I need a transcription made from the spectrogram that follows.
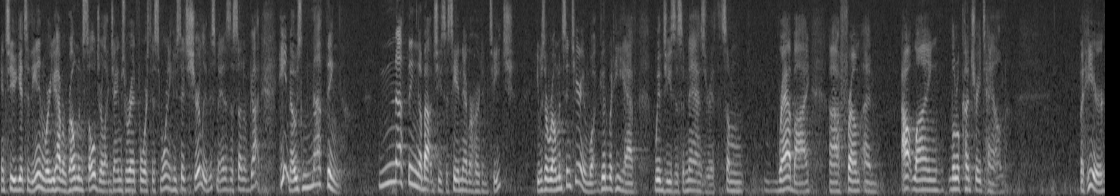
until you get to the end where you have a roman soldier like james read for us this morning who said surely this man is the son of god. He knows nothing nothing about jesus. He had never heard him teach. He was a roman centurion. What good would he have with jesus of nazareth? Some rabbi uh, from an outlying little country town. But here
